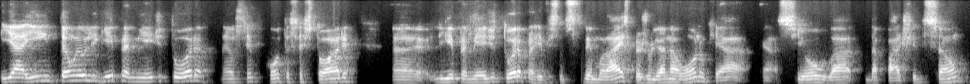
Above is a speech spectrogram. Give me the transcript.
e aí, então, eu liguei para minha editora, né, eu sempre conto essa história, uh, liguei para minha editora, para a revista dos Tribunais, para Juliana Ono, que é a, é a CEO lá da parte de edição,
